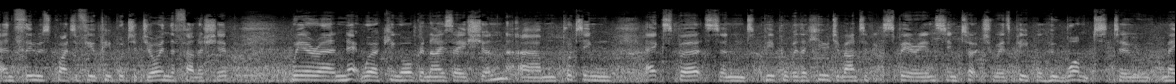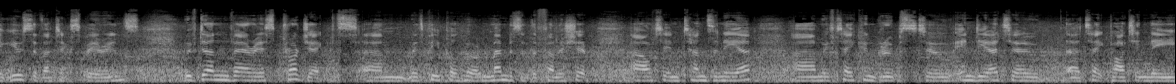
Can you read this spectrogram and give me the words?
enthuse quite a few people to join the fellowship. We're a networking organisation, um, putting experts and people with a huge amount of experience in touch with people who want to make use of that experience. We've done various projects um, with people who are members of the fellowship out in Tanzania. Um, we've taken groups to India to uh, take part in the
